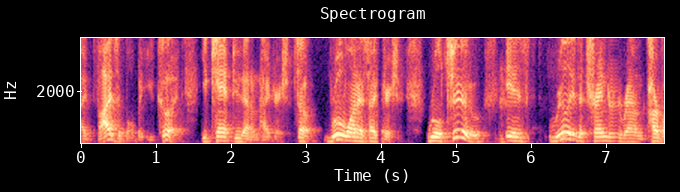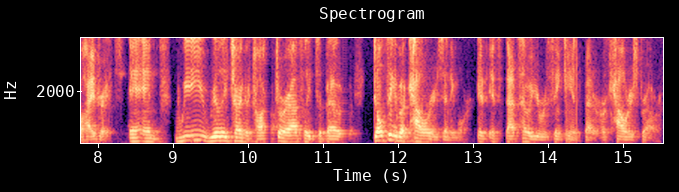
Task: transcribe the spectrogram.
advisable but you could. You can't do that on hydration. So rule one is hydration. Rule two mm-hmm. is really the trend around carbohydrates. And we really try to talk to our athletes about don't think about calories anymore if, if that's how you were thinking about it or calories per hour.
